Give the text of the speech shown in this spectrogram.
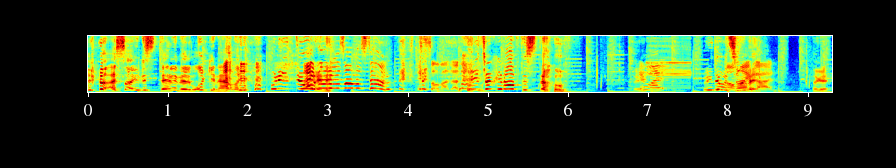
I saw you just standing there looking at it like, what are I you thought doing? it was on the stove. It's still not done. you took it off the stove. you know what? What are you doing? Oh Serve my it. god. Okay,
